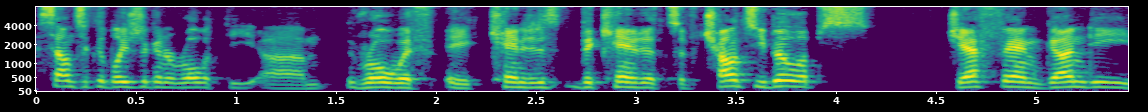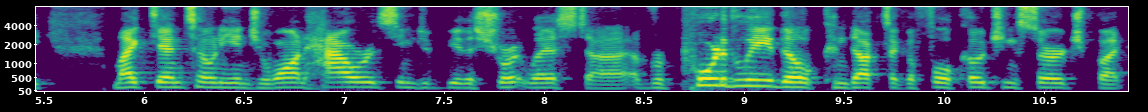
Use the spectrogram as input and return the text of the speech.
Sounds like the Blazers are going to roll with the um, roll with a candidate, the candidates of Chauncey Billups, Jeff Van Gundy, Mike D'Antoni, and Juwan Howard seem to be the short list. Uh, reportedly, they'll conduct like a full coaching search, but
